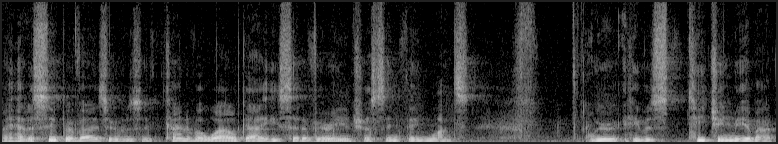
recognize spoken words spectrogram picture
I had a supervisor who was a kind of a wild guy. He said a very interesting thing once. We were, he was teaching me about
